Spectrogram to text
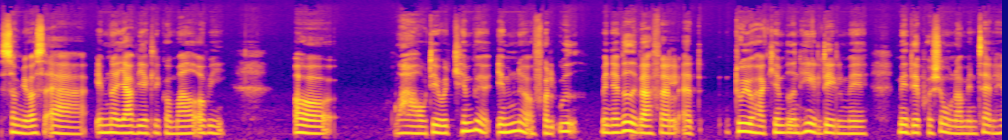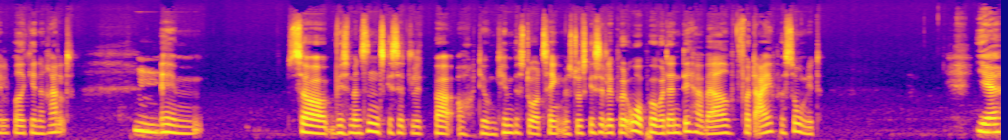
som jo også er emner, jeg virkelig går meget op i. Og wow, det er jo et kæmpe emne at folde ud, men jeg ved i hvert fald, at du jo har kæmpet en hel del med, med depression og mental helbred generelt. Mm. Øhm, så hvis man sådan skal sætte lidt bare, åh, det er jo en kæmpe stor ting, hvis du skal sætte lidt på et ord på, hvordan det har været for dig personligt. Ja,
